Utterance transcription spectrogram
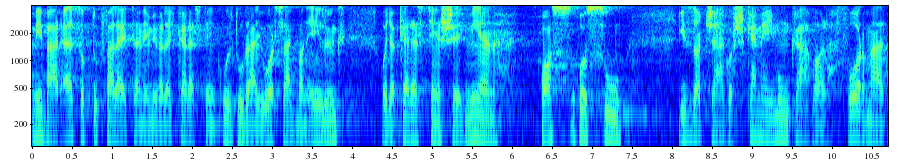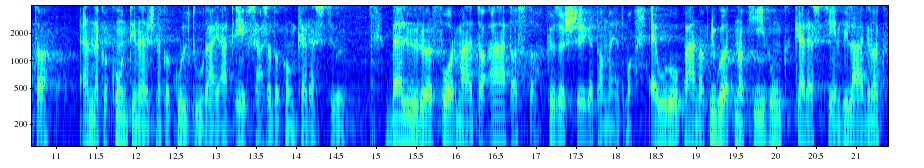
mi, bár el szoktuk felejteni, mivel egy keresztény kultúrájú országban élünk, hogy a kereszténység milyen hosszú, izzadságos, kemény munkával formálta ennek a kontinensnek a kultúráját évszázadokon keresztül. Belülről formálta át azt a közösséget, amelyet ma Európának, nyugatnak hívunk, keresztény világnak.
